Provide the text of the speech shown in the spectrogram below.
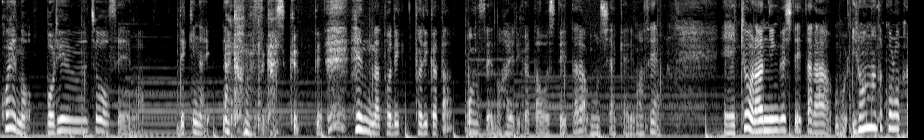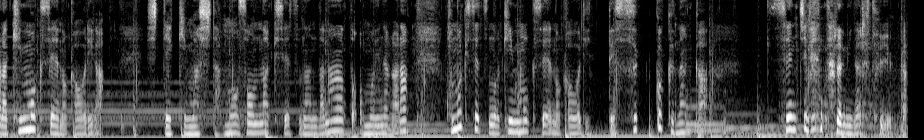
声のボリューム調整ができない。なんか難しくって変な取り取り方音声の入り方をしていたら申し訳ありません、えー、今日ランニングしていたらもういろんなところから金木犀の香りがしてきました。もうそんな季節なんだなと思いながらこの季節の金木犀の香りってすっごくなんかセンチメンタルになるというか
